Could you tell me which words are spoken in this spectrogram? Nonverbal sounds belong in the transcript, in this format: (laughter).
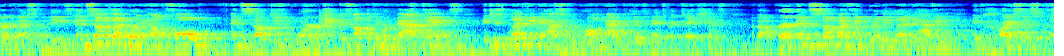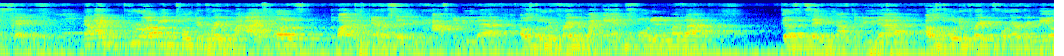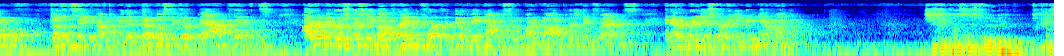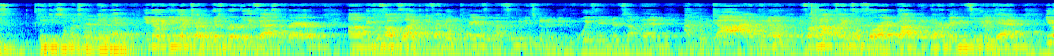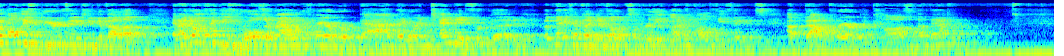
recognize some of these. And some of them were helpful, and some just weren't. It's not that they were bad things, it just led me to have some wrong ideas and expectations about prayer. And some, I think, really led to having a crisis of faith. Now, I grew up being told to pray with my eyes closed. The Bible never says you have to do that. I was told to pray with my hands folded in my lap. Doesn't say you have to do that. I was told to pray before every meal. Doesn't say you have to do that. None of those things are bad things. I remember especially about praying before every meal, being out with some of my non-Christian friends, and everybody just started eating, and I'm like, Jesus bless this food. Please. Thank you so much for amen. You know, and you like try to whisper a really fast prayer. Um, because I was like, if I don't pray over my food, it's gonna be poisoned or something. I could die, you know. If I'm not thankful for it, God may never give me food again. You know, all these weird things you develop. And I don't think these rules around prayer were bad. They were intended for good. But many times I developed some really unhealthy things about prayer because of them.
